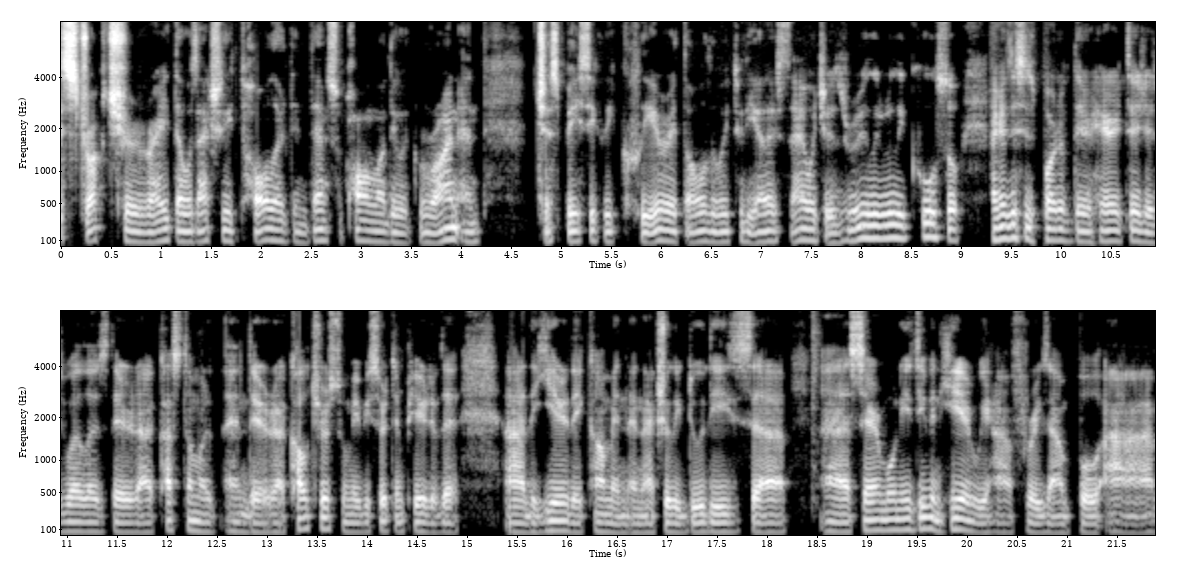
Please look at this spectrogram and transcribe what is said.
structure right that was actually taller than them. Subhanallah they would run and just basically clear it all the way to the other side which is really really cool. So i guess this is part of their heritage as well as their uh, custom and their uh, culture. So maybe certain period of the uh, the year they come in and actually do these uh, uh, ceremonies. Even here we have for example uh,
